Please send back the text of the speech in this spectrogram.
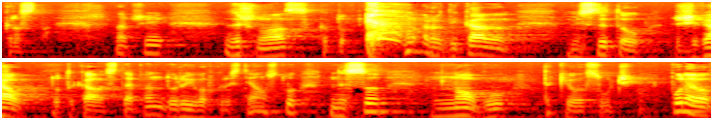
кръста. Значи, лично аз, като радикален мислител, живял до такава степен, дори и в християнство, не са много такива случаи. Поне в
